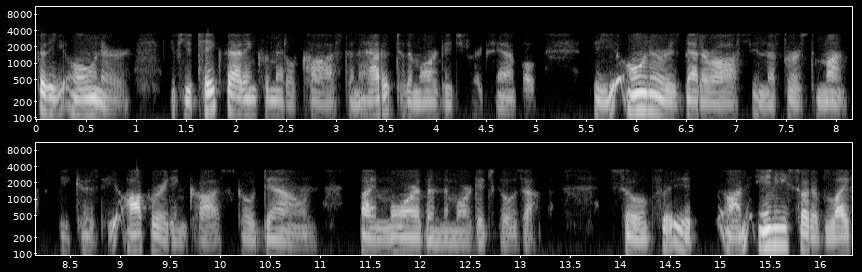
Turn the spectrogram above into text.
for the owner, if you take that incremental cost and add it to the mortgage, for example, the owner is better off in the first month because the operating costs go down by more than the mortgage goes up. So it, on any sort of life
